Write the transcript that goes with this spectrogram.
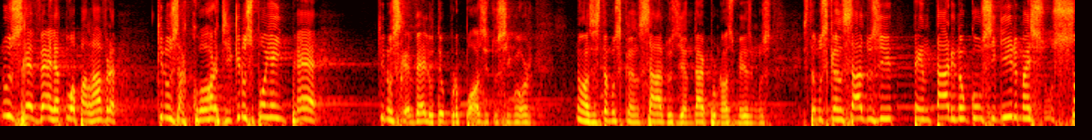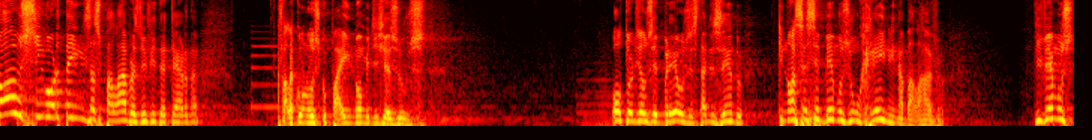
Nos revele a tua palavra, que nos acorde, que nos ponha em pé, que nos revele o teu propósito, Senhor. Nós estamos cansados de andar por nós mesmos, estamos cansados de tentar e não conseguir, mas só o Senhor tem as palavras de vida eterna. Fala conosco, Pai, em nome de Jesus. O autor de aos Hebreus está dizendo que nós recebemos um reino inabalável. Vivemos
